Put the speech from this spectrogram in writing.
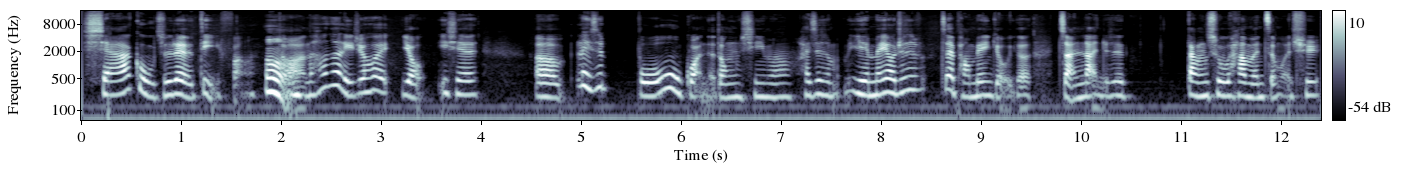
峡谷之类的地方，嗯对吧、然后那里就会有一些呃类似博物馆的东西吗？还是什么？也没有，就是在旁边有一个展览，就是当初他们怎么去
